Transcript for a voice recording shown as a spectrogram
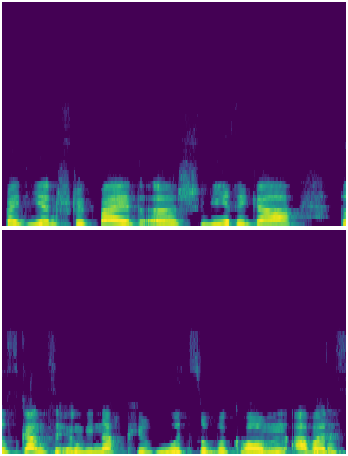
bei dir ein Stück weit äh, schwieriger, das Ganze irgendwie nach Peru zu bekommen. Aber das,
